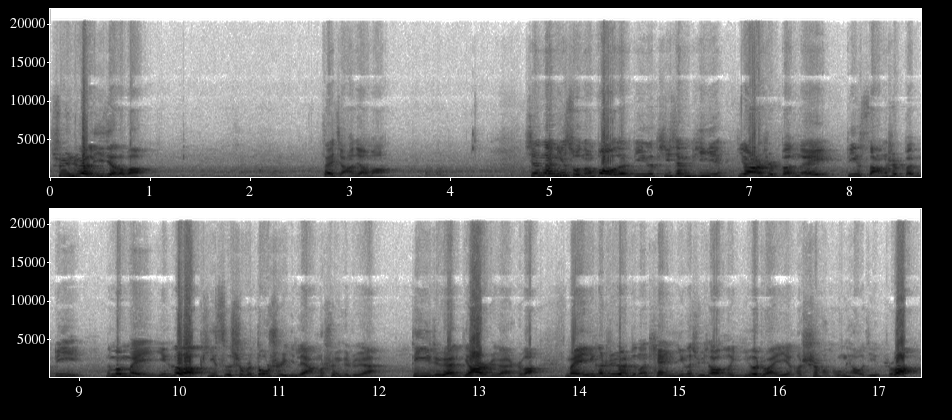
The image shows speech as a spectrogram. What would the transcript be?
顺序志愿理解了吧？再讲讲吗？现在你所能报的第一个提前批，第二是本 A，第三个是本 B。那么每一个批次是不是都是以两个顺序志愿？第一志愿、第二志愿是吧？每一个志愿只能填一个学校和一个专业和是否逢调剂是吧？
